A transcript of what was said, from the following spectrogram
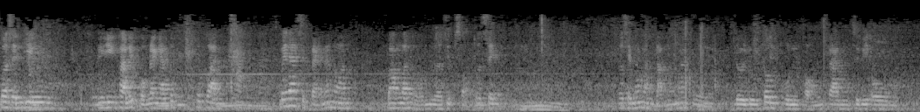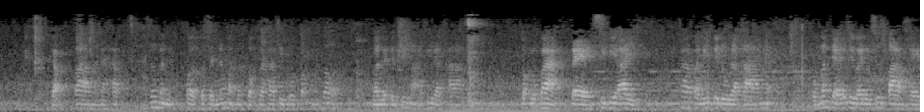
เปอร์เซ็นต์ยิวจริงๆพาณิชย์ผมรายงานทุกทุกวัน ไม่ได้สิบแปดแน่นอน บางวันผมเหลือสิบสองเปอร์เซ็นต์ ซ็นต์น้ำมันต่ำมากๆเลย โดยดูต้นทุนของการ CBO กับปาล์มนะครับ ซึ่งมันพอเปอร์เซ็นต์น้ำมันมันตกราคา CBO ตกมันก็มันเลยเป็นที่มาที่ราคาตกลงมาแต่ CPI ถ้าปานิชไปดูราคาเนี่ยผมมั่นใจว่า CPI เราซื้อปาล์มแพง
